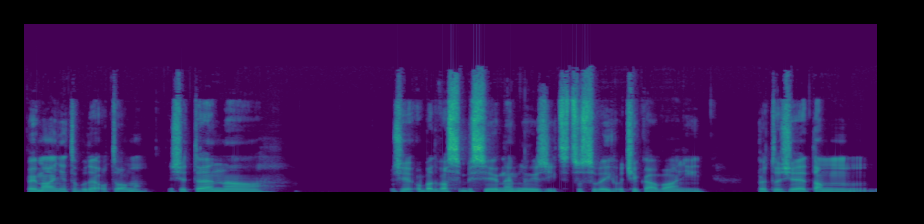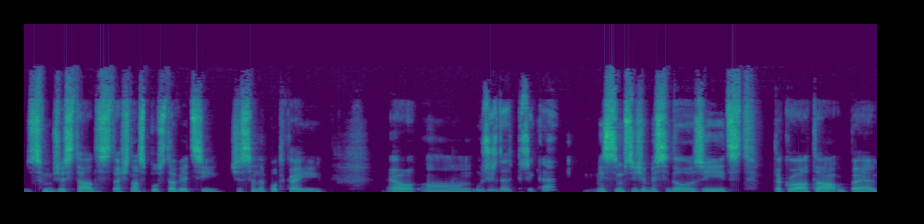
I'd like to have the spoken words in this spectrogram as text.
Primárně to bude o tom, že ten uh, že oba dva by si neměli říct, co jsou jejich očekávání, protože tam se může stát strašná spousta věcí, že se nepotkají. Jo, um, Můžeš dát příklad? Myslím si, že by si dalo říct taková ta úplně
